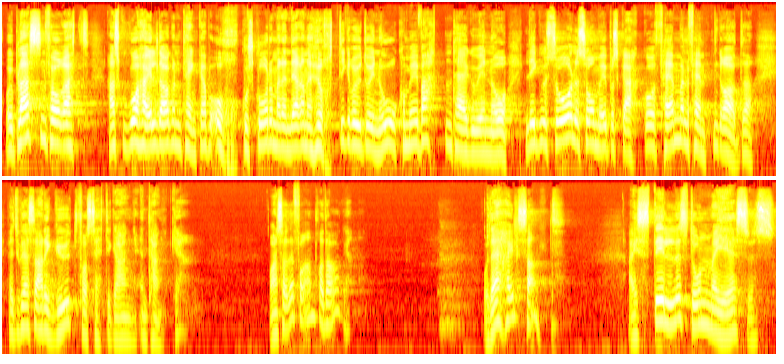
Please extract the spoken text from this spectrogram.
Og I plassen for at han skulle gå hele dagen og tenke på oh, hvordan går det med den der hurtigruta i nord, hvor mye vann tar hun inn nå, ligger hun så eller så mye på skakka, og 5 eller 15 grader Vet du hva, Så hadde Gud fått sette i gang en tanke. Og han sa det forandra dagen. Og det er helt sant. Ei stille stund med Jesus,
